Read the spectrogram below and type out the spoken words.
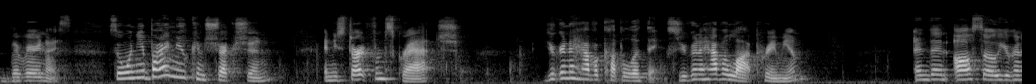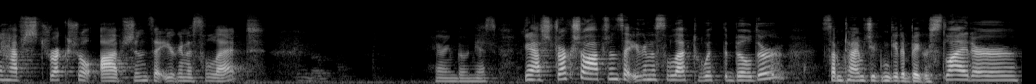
They're very nice. So when you buy new construction and you start from scratch, you're going to have a couple of things. You're going to have a lot premium. And then also you're going to have structural options that you're going to select. Herringbone, yes. You're going to have structural options that you're going to select with the builder. Sometimes you can get a bigger slider,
